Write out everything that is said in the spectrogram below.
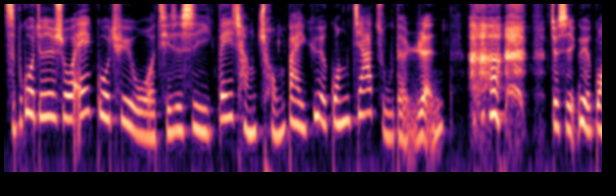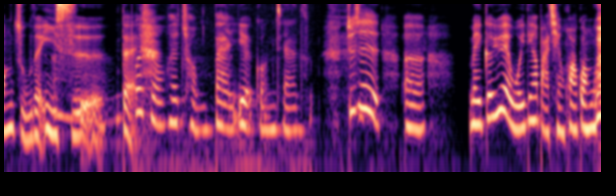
只不过就是说，哎，过去我其实是一非常崇拜月光家族的人，就是月光族的意思。对，为什么会崇拜月光家族？就是呃。每个月我一定要把钱花光光，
